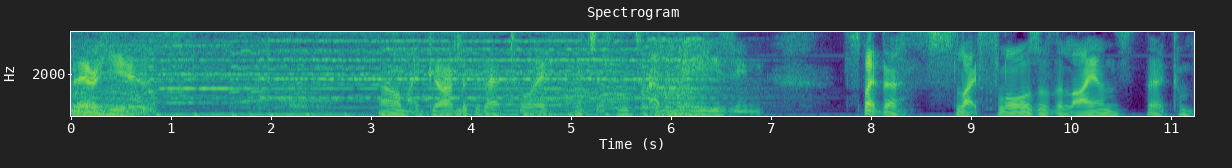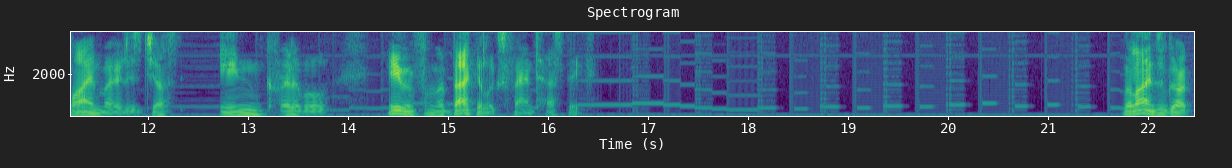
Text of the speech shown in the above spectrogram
There he is. Oh my god, look at that toy. It just looks amazing. Despite the slight flaws of the lions, the combined mode is just incredible. Even from the back, it looks fantastic. The lions have got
